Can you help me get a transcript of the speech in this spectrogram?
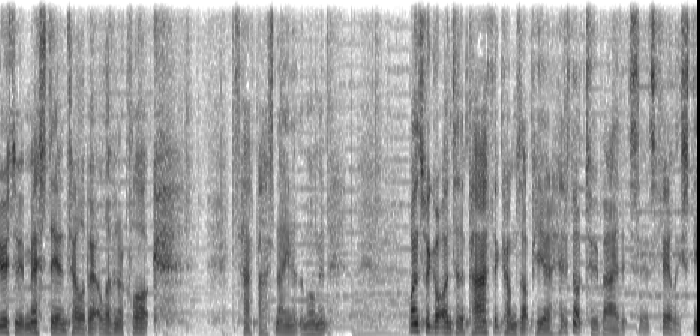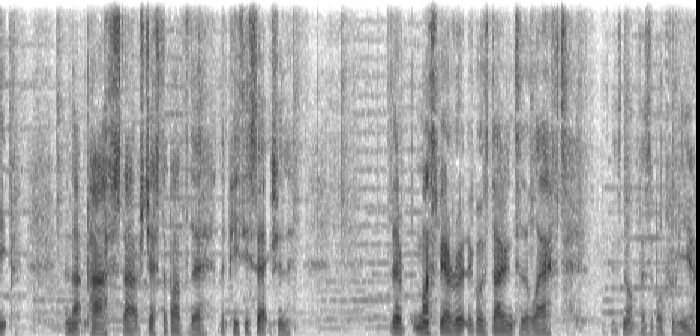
due to be misty until about 11 o'clock. It's half past nine at the moment. Once we got onto the path that comes up here, it's not too bad, it's, it's fairly steep. And that path starts just above the, the peaty section. There must be a route that goes down to the left. It's not visible from here.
